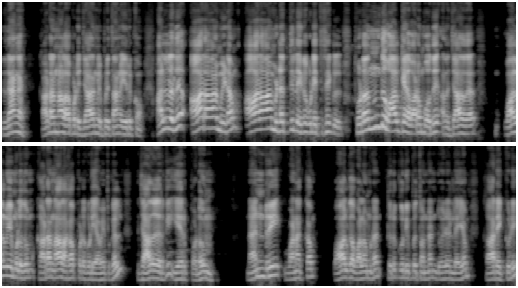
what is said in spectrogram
இதுதாங்க கடனால் அப்படி ஜாதகங்கள் இப்படி தாங்க இருக்கும். அல்லது ஆறாம் இடம் ஆறாம் இடத்தில் இருக்கக்கூடிய திசைகள் தொடர்ந்து வாழ்க்கையில் வரும்போது அந்த ஜாதகர் வாழ்வை முழுவதும் கடனால் அகப்படக்கூடிய அமைப்புகள் ஜாதகருக்கு ஏற்படும். நன்றி வணக்கம். வாழ்க வளமுடன். திருக்குறிப்பு தொண்டன் ஜோதிடர் நிலையம் காரைக்குடி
